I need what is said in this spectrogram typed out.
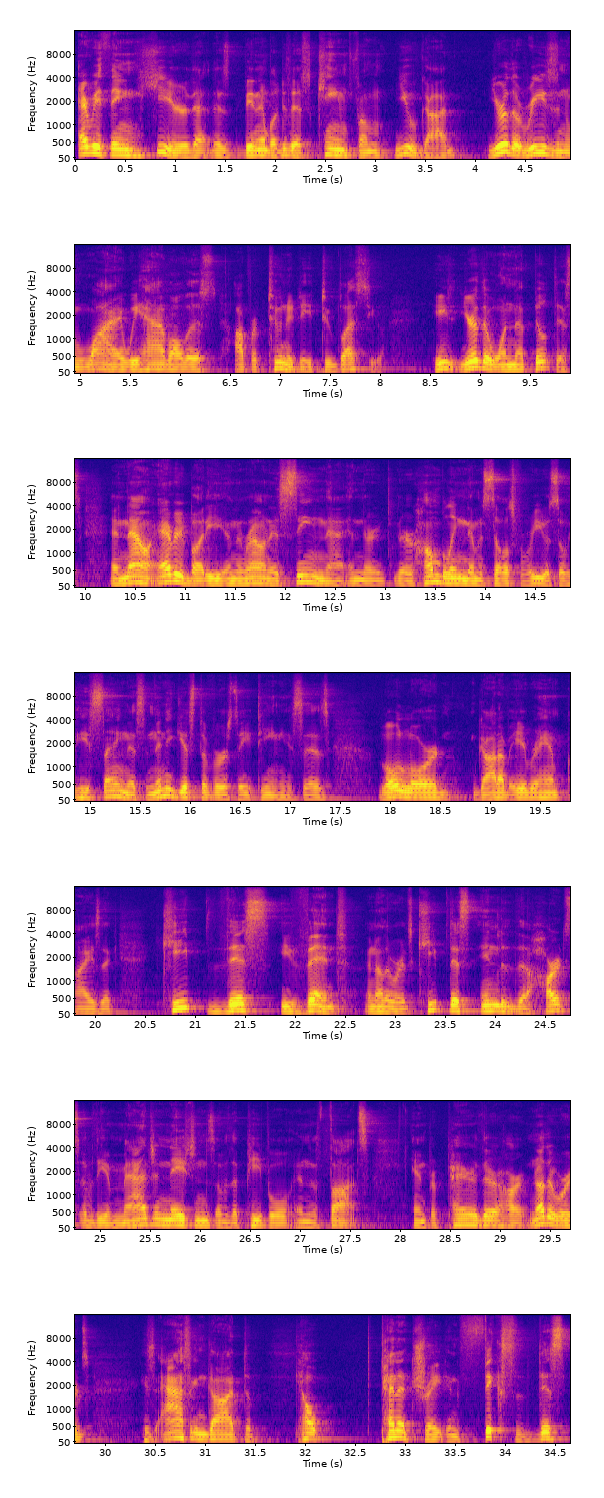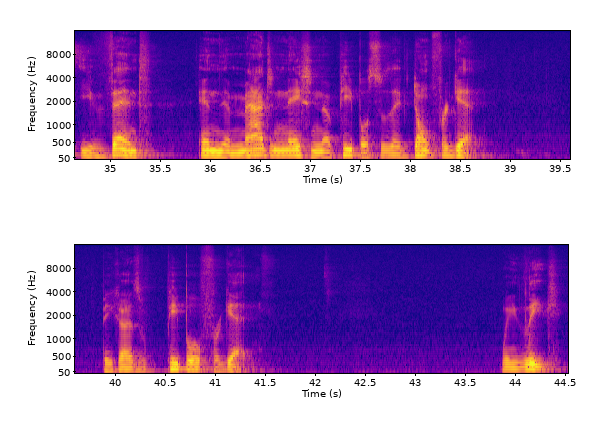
Everything here that has been able to do this came from you, God. You're the reason why we have all this opportunity to bless you. You're the one that built this. And now everybody in the round is seeing that and they're, they're humbling themselves for you. So he's saying this. And then he gets to verse 18. He says, Lo Lord, God of Abraham, Isaac, keep this event, in other words, keep this into the hearts of the imaginations of the people and the thoughts, and prepare their heart. In other words, he's asking God to help penetrate and fix this event in the imagination of people so they don't forget. Because people forget. we leak.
